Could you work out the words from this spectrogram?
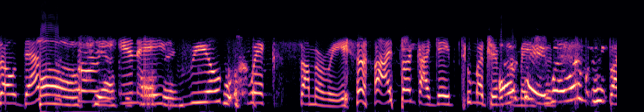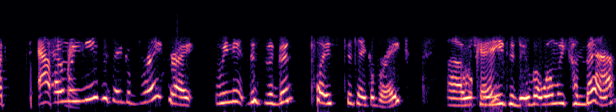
So that's Oh, the story yes, in a thing. real quick summary. I think I gave too much information. Okay, well, we- but and we need to take a break, right? We need. This is a good place to take a break, uh, which Okay. we need to do. But when we come back,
